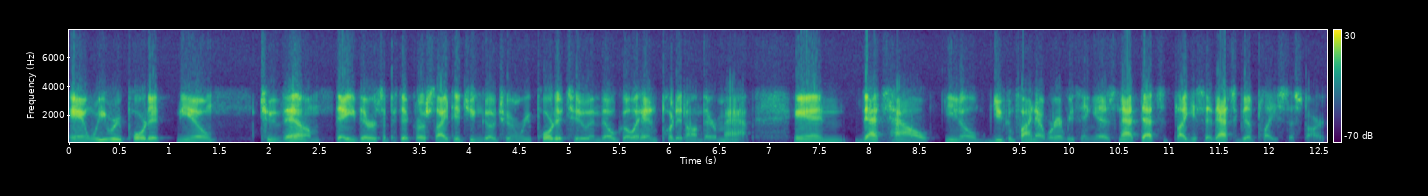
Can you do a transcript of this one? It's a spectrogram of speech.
and we report it, you know, to them. They there's a particular site that you can go to and report it to, and they'll go ahead and put it on their map. And that's how you know you can find out where everything is. And that that's like I said, that's a good place to start.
